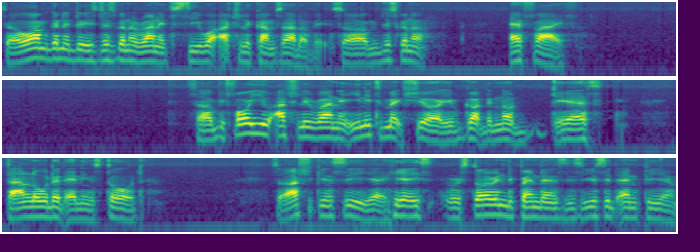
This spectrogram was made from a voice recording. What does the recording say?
So what I'm going to do is just going to run it to see what actually comes out of it. So I'm just going to F5 so before you actually run it, you need to make sure you've got the Node.js downloaded and installed. So as you can see, yeah, here is restoring dependencies using npm.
